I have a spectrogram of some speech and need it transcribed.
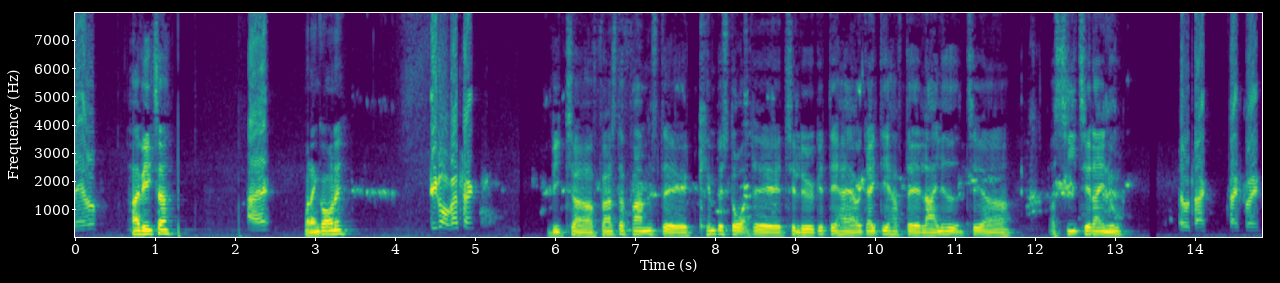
David. Hej Victor. Hej. Hvordan går det? Det går godt, tak. Victor, først og fremmest øh, kæmpestort øh, tillykke. Det har jeg jo ikke rigtig haft øh, lejlighed til at, at sige til dig endnu. Jo, tak. Tak skal du have.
